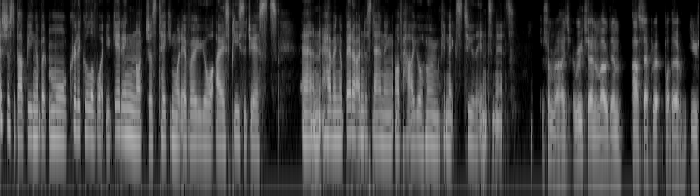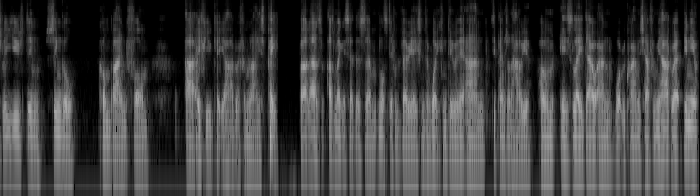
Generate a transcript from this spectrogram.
it's just about being a bit more critical of what you're getting, not just taking whatever your ISP suggests and having a better understanding of how your home connects to the internet. To summarize, a router and a modem are separate, but they're usually used in single combined form uh, if you get your hardware from an ISP. But as as Megan said, there's um, lots of different variations of what you can do with it, and depends on how your home is laid out and what requirements you have from your hardware in your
